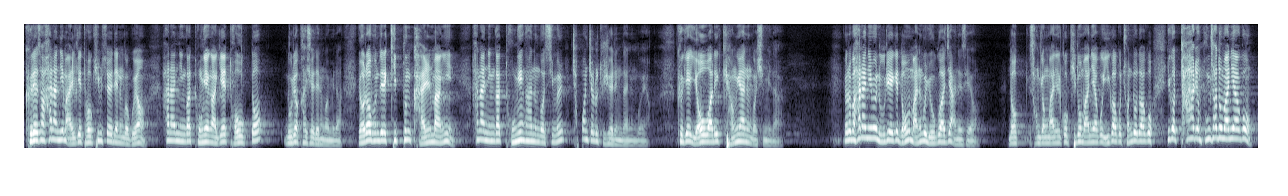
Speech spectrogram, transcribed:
그래서 하나님 알기에 더욱 힘써야 되는 거고요. 하나님과 동행하기에 더욱더 노력하셔야 되는 겁니다. 여러분들의 깊은 갈망이 하나님과 동행하는 것임을 첫 번째로 두셔야 된다는 거예요. 그게 여호와를 경외하는 것입니다. 여러분 하나님은 우리에게 너무 많은 걸 요구하지 않으세요. 너 성경 많이 읽고 기도 많이 하고 이거 하고 전도도 하고 이거 다 하렴 봉사도 많이 하고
